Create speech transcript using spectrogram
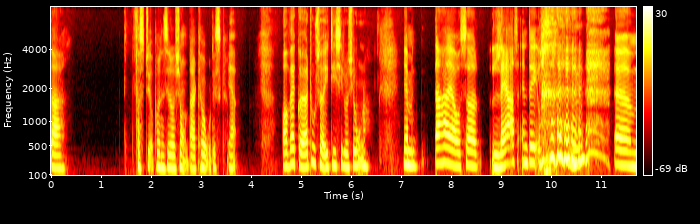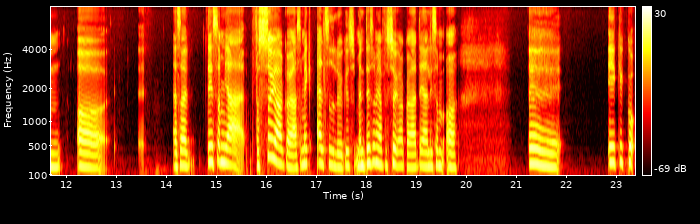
der får styr på en situation, der er kaotisk. ja. Og hvad gør du så i de situationer? Jamen, der har jeg jo så lært en del. Mm. øhm, og altså, det som jeg forsøger at gøre, som ikke altid lykkes, men det som jeg forsøger at gøre, det er ligesom at øh, ikke gå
